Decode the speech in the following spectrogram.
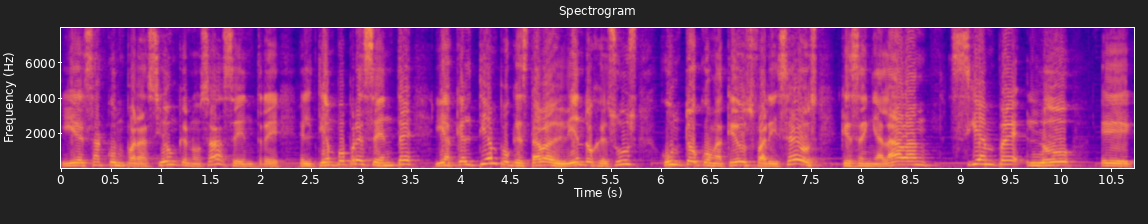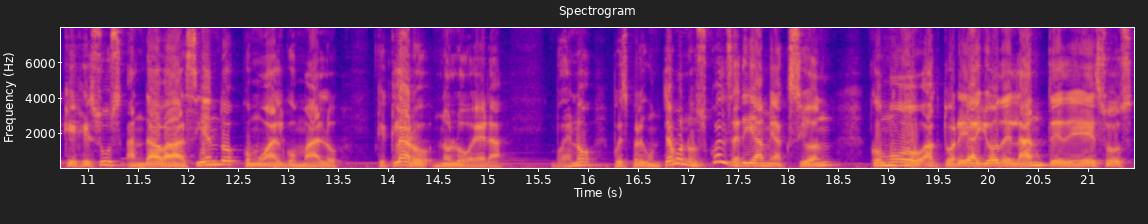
y esa comparación que nos hace entre el tiempo presente y aquel tiempo que estaba viviendo Jesús junto con aquellos fariseos que señalaban siempre lo eh, que Jesús andaba haciendo como algo malo, que claro, no lo era. Bueno, pues preguntémonos cuál sería mi acción, cómo actuaría yo delante de esos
